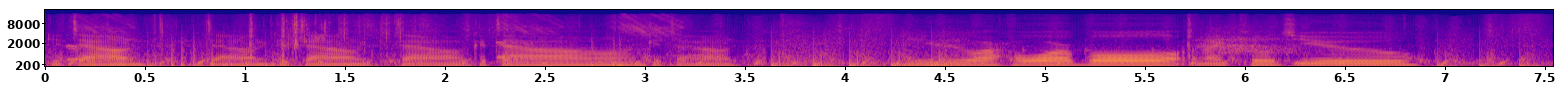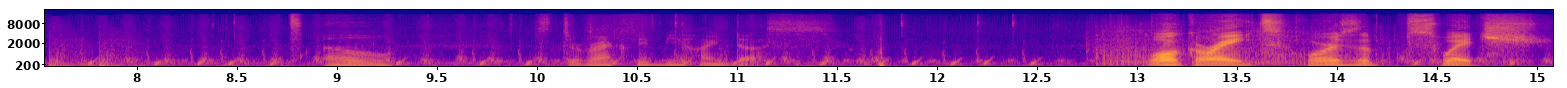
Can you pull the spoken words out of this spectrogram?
Get down, get down, get down, get down, get down, get down. You are horrible, and I killed you. Oh, it's directly behind us. Well, great. Where's the switch?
